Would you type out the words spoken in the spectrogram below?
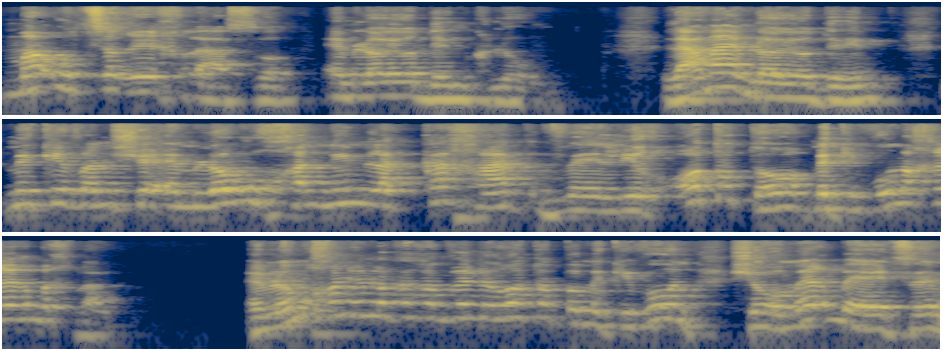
מה הוא צריך לעשות, הם לא יודעים כלום. למה הם לא יודעים? מכיוון שהם לא מוכנים לקחת ולראות אותו מכיוון אחר בכלל. הם לא מוכנים לקחת ולראות אותו מכיוון שאומר בעצם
